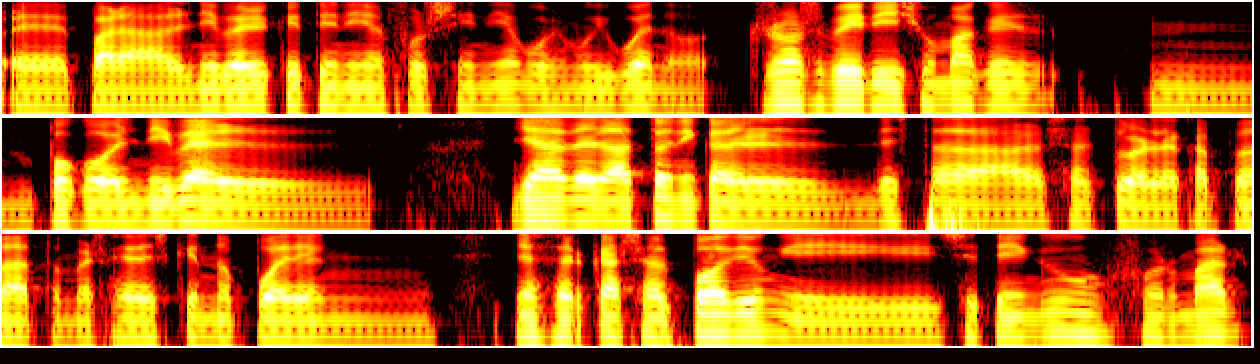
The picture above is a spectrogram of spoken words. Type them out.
eh, para el nivel que tenía el Forsinia, pues muy bueno. Rosberg y Schumacher, mm, un poco el nivel ya de la tónica de estas alturas del campeonato. Mercedes que no pueden ni acercarse al podio y se tienen que formar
